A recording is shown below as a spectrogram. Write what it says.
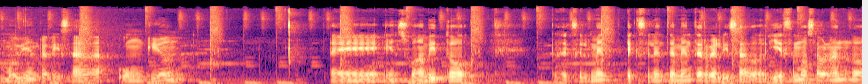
muy bien realizada, un guion eh, en su ámbito pues excelentemente realizado. Y estamos hablando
